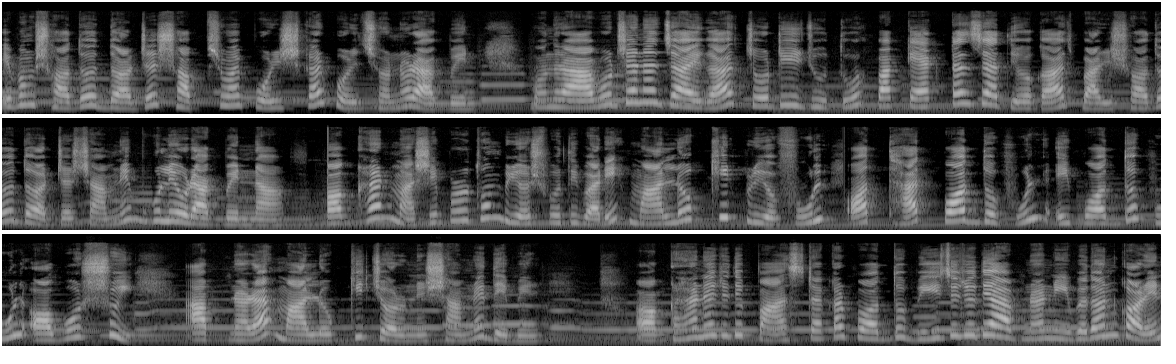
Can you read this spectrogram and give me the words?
এবং সদর দরজা সবসময় পরিষ্কার, পরিচ্ছন্ন রাখবেন। বন্ধুরা আবর্জনার জায়গা, চটি, জুতো বা ক্যাকটাস জাতীয় গাছ বাড়ির সদর দরজার সামনে ভুলেও রাখবেন না। অঘ্রাণ মাসে প্রথম বৃহস্পতিবারে মা লক্ষ্মীর প্রিয় ফুল, অর্থাৎ পদ্ম ফুল, এই পদ্ম ফুল অবশ্যই আপনারা মা লক্ষ্মীর চরণের সামনে দেবেন। অঘ্রাণে যদি পাঁচ টাকার পদ্ম বীজ যদি আপনার নিবেদন করেন,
